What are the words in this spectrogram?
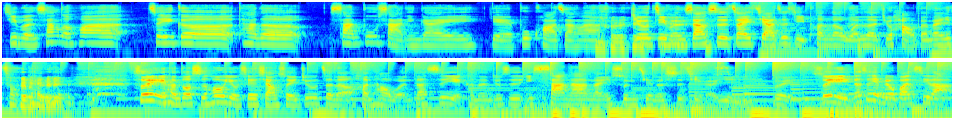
基本上的话，这个它的散不散应该也不夸张啦，就基本上是在家自己喷了闻了就好的那一种概念。所以很多时候有些香水就真的很好闻，但是也可能就是一刹那那一瞬间的事情而已。对，所以但是也没有关系啦，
